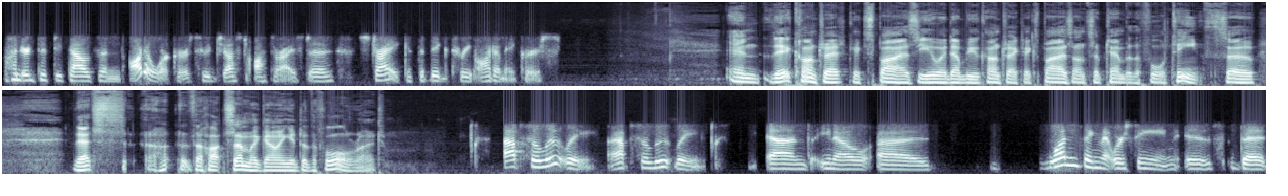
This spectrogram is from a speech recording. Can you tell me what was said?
150,000 auto workers who just authorized a strike at the big three automakers. And their contract expires, the UAW contract expires on September the 14th. So that's uh, the hot summer going into the fall, right? Absolutely. Absolutely. And, you know, uh, one thing that we're seeing is that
